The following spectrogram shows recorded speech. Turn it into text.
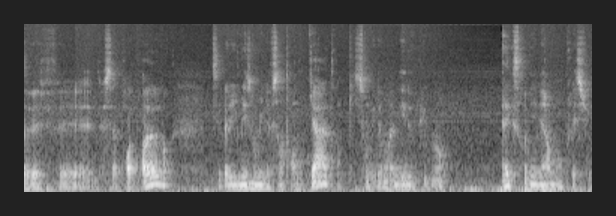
avait fait de sa propre œuvre. C'est pas une maison 1934, qui sont évidemment des documents extraordinairement précieux.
